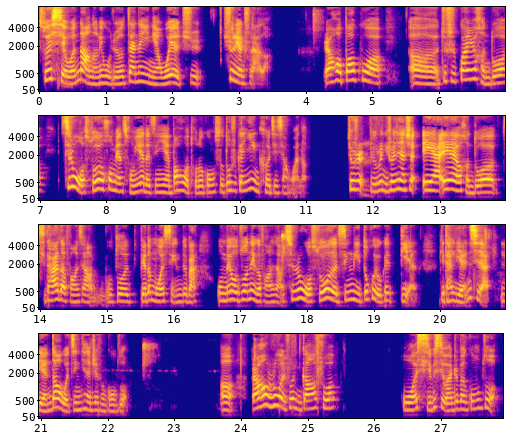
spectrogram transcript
所以写文档能力，我觉得在那一年我也去训练出来了。然后包括呃，就是关于很多，其实我所有后面从业的经验，包括我投的公司，都是跟硬科技相关的。就是比如说，你说现在是 AI，AI 有很多其他的方向，我做别的模型，对吧？我没有做那个方向。其实我所有的经历都会有个点给它连起来，连到我今天的这份工作。嗯，然后如果你说你刚刚说我喜不喜欢这份工作，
